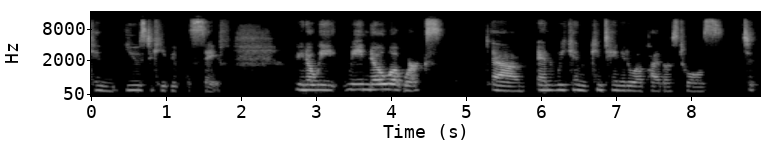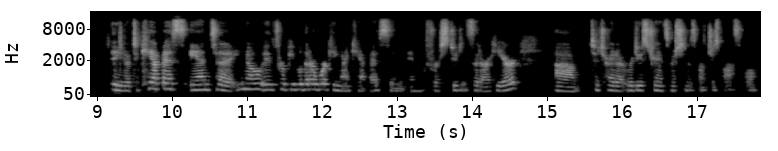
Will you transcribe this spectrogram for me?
can use to keep people safe. You know we we know what works um, and we can continue to apply those tools to you know to campus and to you know for people that are working on campus and, and for students that are here um, to try to reduce transmission as much as possible.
